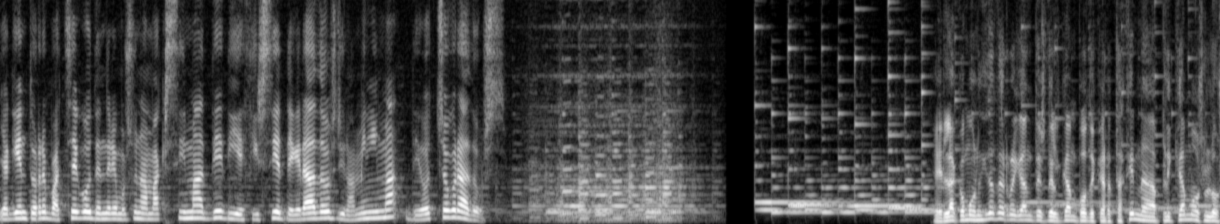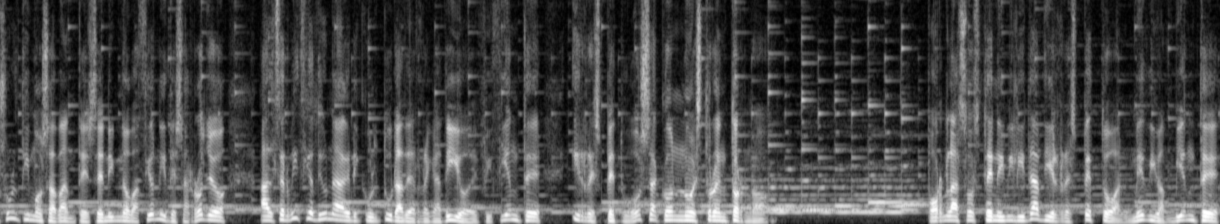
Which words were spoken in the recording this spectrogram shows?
y aquí en Torre Pacheco tendremos una máxima de 17 grados y una mínima de 8 grados. En la comunidad de regantes del campo de Cartagena aplicamos los últimos avances en innovación y desarrollo al servicio de una agricultura de regadío eficiente y respetuosa con nuestro entorno. Por la sostenibilidad y el respeto al medio ambiente,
